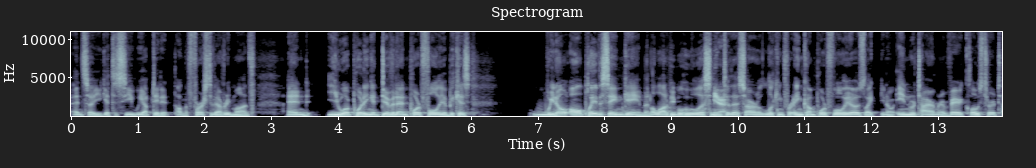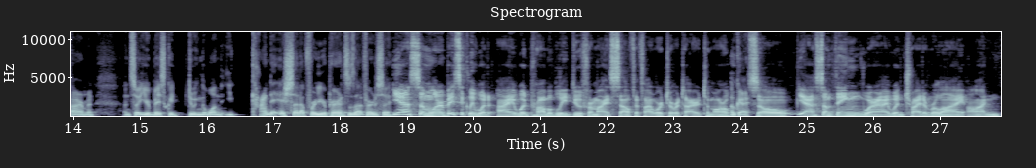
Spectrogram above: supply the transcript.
and so you get to see we update it on the first of every month. And you are putting a dividend portfolio because we don't all play the same game, and a lot of people who are listening yeah. to this are looking for income portfolios, like you know, in retirement or very close to retirement. And so you're basically doing the one that you kind of ish setup for your parents. Is that fair to say? Yeah, similar. Basically, what I would probably do for myself if I were to retire tomorrow. Okay. So, yeah, something where I would try to rely on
